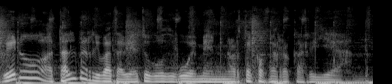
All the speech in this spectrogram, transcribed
gero atal berri bat abiatuko dugu hemen norteko ferrokarrilean.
